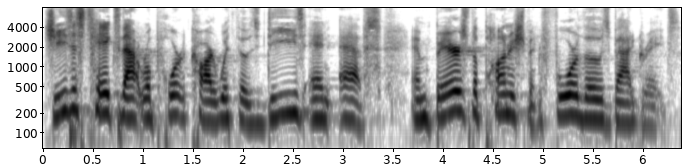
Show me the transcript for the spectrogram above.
Jesus takes that report card with those D's and F's and bears the punishment for those bad grades.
